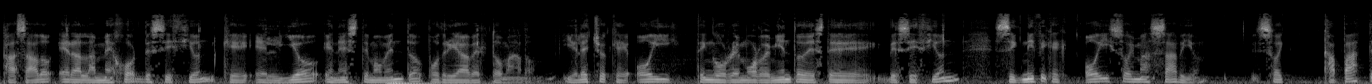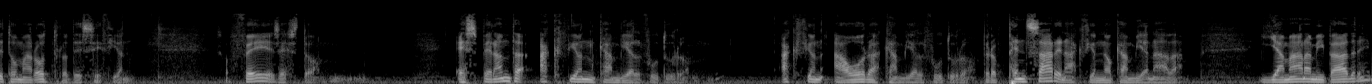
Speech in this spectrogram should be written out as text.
pasado era la mejor decisión que el yo en este momento podría haber tomado. Y el hecho que hoy tengo remordimiento de esta decisión significa que hoy soy más sabio, soy capaz de tomar otra decisión. Fe es esto. Esperanza, acción cambia el futuro. Acción ahora cambia el futuro, pero pensar en acción no cambia nada. Llamar a mi padre,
